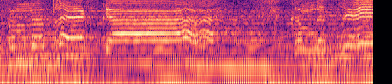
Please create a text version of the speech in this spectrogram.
from the black sky. Come to take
